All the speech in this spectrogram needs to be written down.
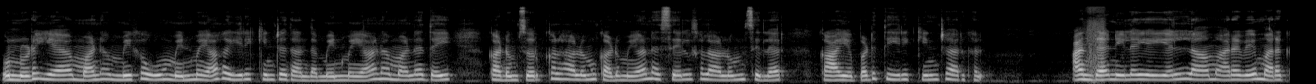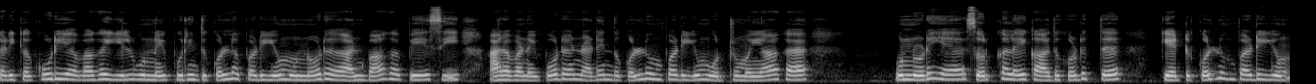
உன்னுடைய மனம் மிகவும் மென்மையாக இருக்கின்றது. அந்த மென்மையான மனதை கடும் சொற்களாலும் கடுமையான செயல்களாலும் சிலர் காயப்படுத்தி இருக்கின்றார்கள். அந்த நிலையை எல்லாம் அறவே மறக்கடிக்கக்கூடிய வகையில் உன்னை புரிந்து கொள்ளப்படியும் உன்னோடு அன்பாக பேசி போட நடந்து கொள்ளும்படியும் ஒற்றுமையாக உன்னுடைய சொற்களை காது கொடுத்து கேட்டுக்கொள்ளும்படியும்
